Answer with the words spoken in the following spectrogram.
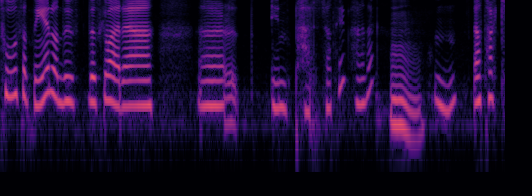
to setninger, og det skal være uh, imperativ, er det det? Mm. Mhm. Ja, takk.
